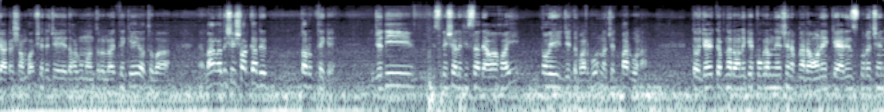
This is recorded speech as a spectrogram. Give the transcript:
যাটা সম্ভব, সেটা যে ধর্ম মন্ত্রণালয় থেকে অথবা বাংলাদেশের সরকারের তরফ থেকে যদি স্পেশাল ভিসা দেওয়া হয় তবেই যেতে পারব নচেত পারব না। তো যাই হোক আপনারা অনেকে প্রোগ্রাম নিয়েছেন আপনারা অনেকে অ্যারেঞ্জ করেছেন।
